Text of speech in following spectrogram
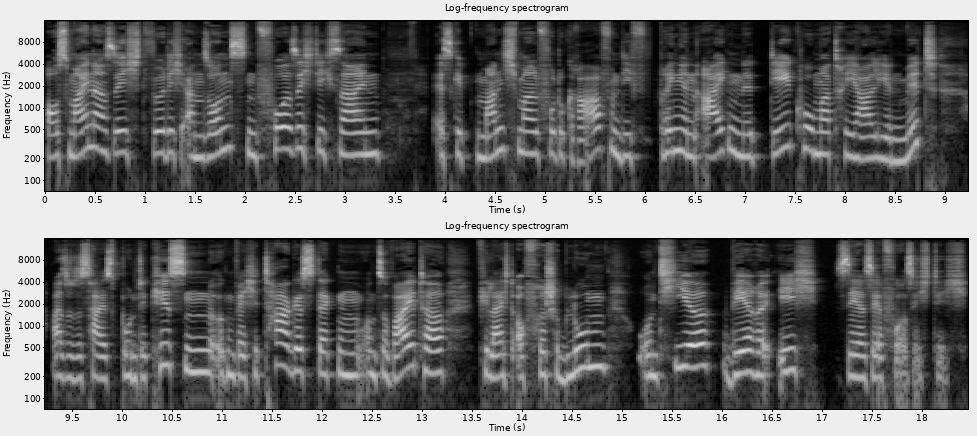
aus meiner Sicht würde ich ansonsten vorsichtig sein. Es gibt manchmal Fotografen, die bringen eigene Dekomaterialien mit. Also das heißt bunte Kissen, irgendwelche Tagesdecken und so weiter, vielleicht auch frische Blumen. Und hier wäre ich sehr, sehr vorsichtig.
